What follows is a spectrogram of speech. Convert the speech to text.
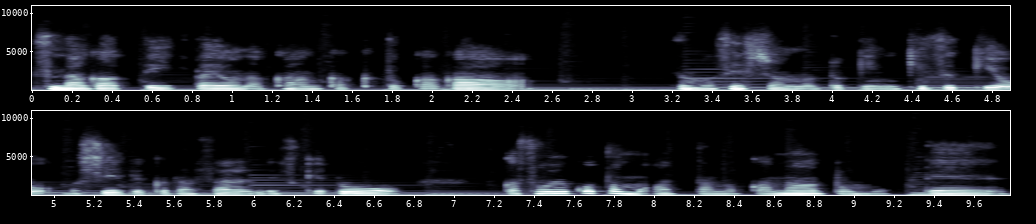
つながっていったような感覚とかが、いつもセッションの時に気づきを教えてくださるんですけど、なんかそういうこともあったのかなと思って、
